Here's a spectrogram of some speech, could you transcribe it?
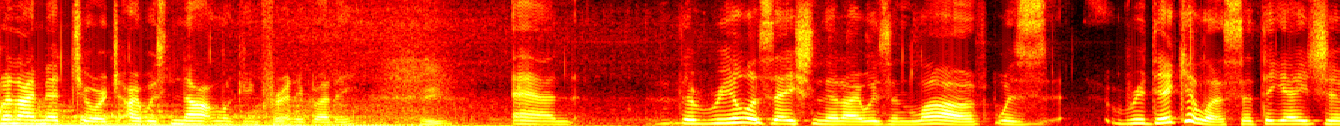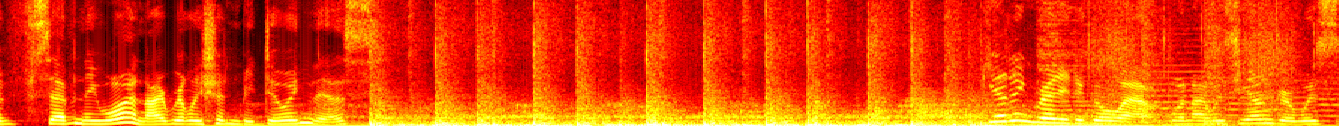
When I met George, I was not looking for anybody. Hey. And the realization that I was in love was ridiculous at the age of 71. I really shouldn't be doing this. Getting ready to go out when I was younger was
